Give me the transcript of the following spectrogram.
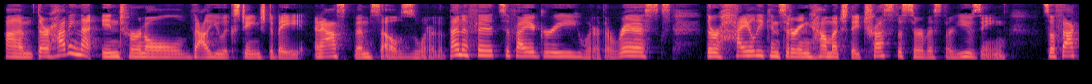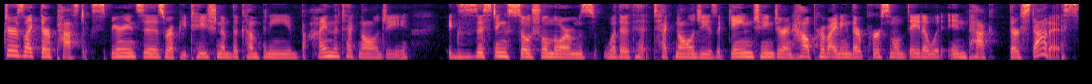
Um, they're having that internal value exchange debate and ask themselves what are the benefits if i agree? What are the risks? They're highly considering how much they trust the service they're using. So factors like their past experiences, reputation of the company behind the technology, existing social norms, whether the technology is a game changer and how providing their personal data would impact their status.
